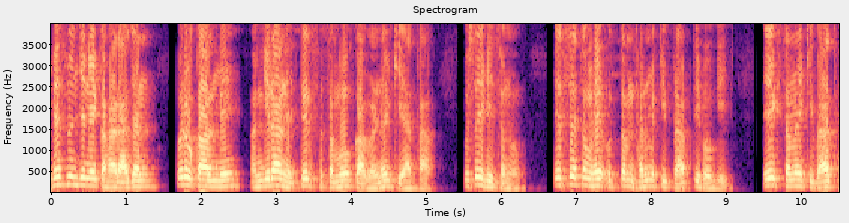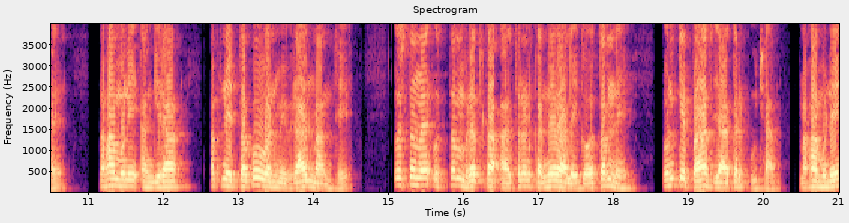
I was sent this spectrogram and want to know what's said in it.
भीष्म जी ने कहा, राजन पूर्व काल में अंगिरा ने तीर्थ समूह का वर्णन किया था। उसे ही सुनो। इससे तुम्हें उत्तम धर्म की प्राप्ति होगी। एक समय की बात है। महामुनि अंगिरा अपने तपोवन में विराजमान थे। उस समय उत्तम व्रत का आचरण करने वाले गौतम ने उनके पास जाकर पूछा, महामुने,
